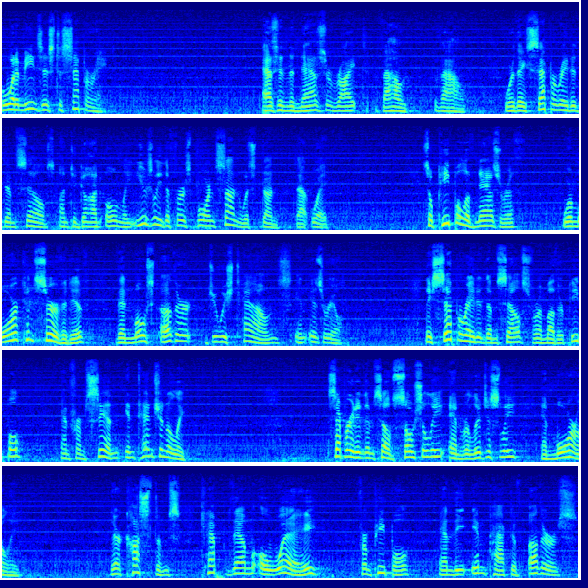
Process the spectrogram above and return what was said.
But what it means is to separate. As in the Nazarite vow, vow, where they separated themselves unto God only. Usually the firstborn son was done that way. So people of Nazareth were more conservative than most other Jewish towns in Israel. They separated themselves from other people and from sin intentionally. Separated themselves socially and religiously and morally. Their customs kept them away from people and the impact of others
